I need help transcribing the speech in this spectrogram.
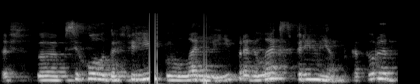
э, психолога Филиппа Лали провела эксперимент, который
